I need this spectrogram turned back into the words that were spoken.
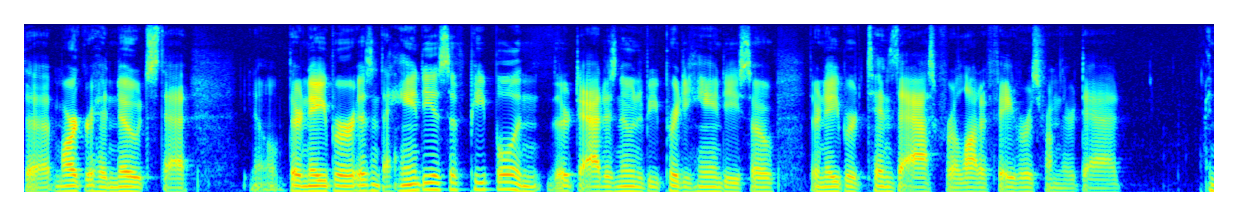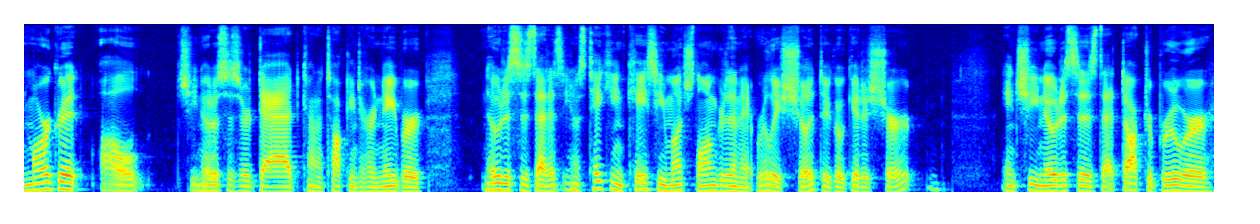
the Margaret had notes that you know their neighbor isn't the handiest of people, and their dad is known to be pretty handy, so their neighbor tends to ask for a lot of favors from their dad. And Margaret, while she notices her dad kind of talking to her neighbor, notices that it's you know it's taking Casey much longer than it really should to go get his shirt. And she notices that Dr. Brewer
